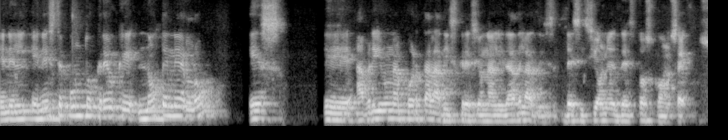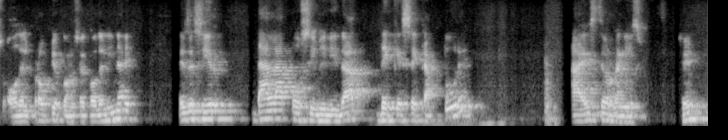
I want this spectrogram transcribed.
En, el, en este punto creo que no tenerlo es eh, abrir una puerta a la discrecionalidad de las decisiones de estos consejos o del propio consejo del INAI. Es decir, da la posibilidad de que se capture a este organismo. ¿sí?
